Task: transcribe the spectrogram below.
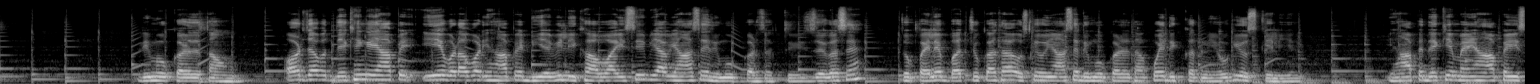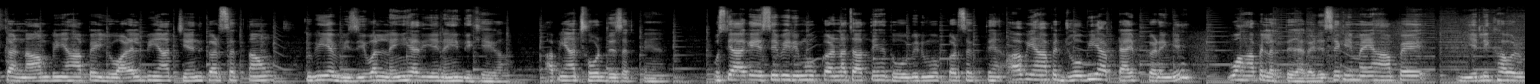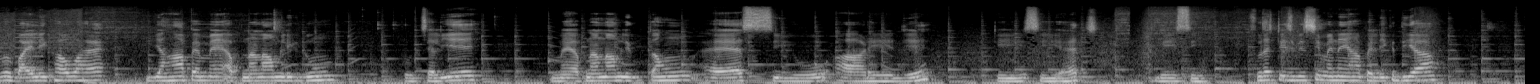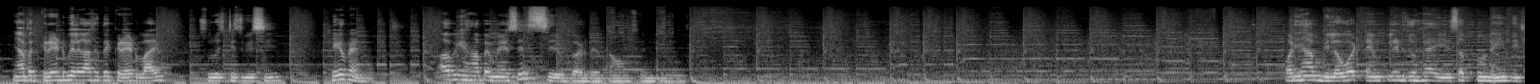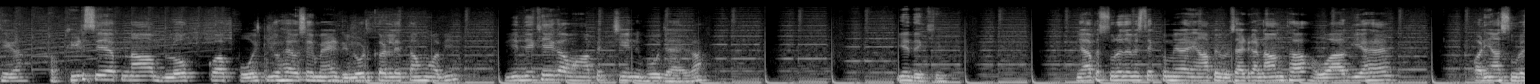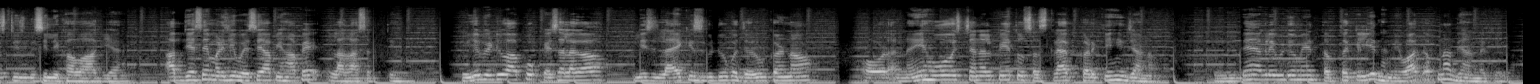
रिमूव कर देता हूँ। और जब देखेंगे यहाँ पे ए बराबर यहाँ पे डी लिखा हुआ इसे भी आप यहाँ से रिमूव कर सकते हो। इस जगह से जो पहले बच चुका था, उसके यहाँ से रिमूव कर देता कोई दिक्कत नहीं होगी उसके लिए। यहाँ पे देखिए, मैं यहाँ पे इसका नाम भी, यहाँ पे यूआरएल भी यहाँ चेंज कर सकता हूँ, क्योंकि ये विजिबल नहीं है, ये नहीं दिखेगा। आप यहाँ छोड़ दे सकते हैं। उसके आगे इसे भी रिमूव करना चाहते हैं तो वो भी रिमूव कर सकते हैं। अब यहाँ पे जो भी आप टाइप करेंगे, वो वहाँ पे लगते जाएगा। जैसे कि मैं यहाँ पे ये लिखा हुआ बाई लिखा हुआ है। यहाँ पे मैं अपना नाम लिख दूँ। तो चलिए, मैं अपना नाम लिखता हूँ। S U R A J T C H B C Suraj T B C मैंने यहाँ पे लिख दिया। यहाँ पे क्रेड भी लगा सकते हैं cred by Suraj T B C ठीक है फ्रेंड अब यहाँ पे मैं इसे सेव कर देता हूँ सिंपली और यहाँ बिलोवर टेम्पलेट जो है, ये सब तो नहीं दिखेगा। अब फिर से अपना ब्लॉग का पोस्ट जो है, उसे मैं रिलोड कर लेता हूँ अभी। ये देखिएगा, वहाँ पे चेंज हो जाएगा। ये देखिए। यहाँ पे सूरज अभिषेक तो मेरा यहाँ पे वेबसाइट का नाम था, वो आ गया है। और यहाँ सूरज टी लिखा हुआ आ गया है। आप जैसे मर्ज़ी वैसे आप यहाँ पे लगा सकते हैं। तो ये वीडियो आपको कैसा लगा प्लीज़ लाइक इस वीडियो को ज़रूर करना। और नए हो इस चैनल पे तो सब्सक्राइब करके ही जाना। तो मिलते हैं अगले वीडियो में, तब तक के लिए धन्यवाद, अपना ध्यान रखिएगा।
